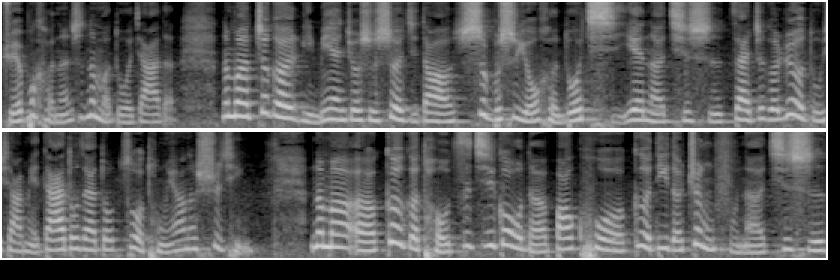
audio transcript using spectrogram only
绝不可能是那么多家的。那么这个里面就是涉及到，是不是有很多企业呢？其实在这个热度下面，大家都在都做同样的事情。那么呃，各个投资机构呢，包括各地的政府呢，其实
